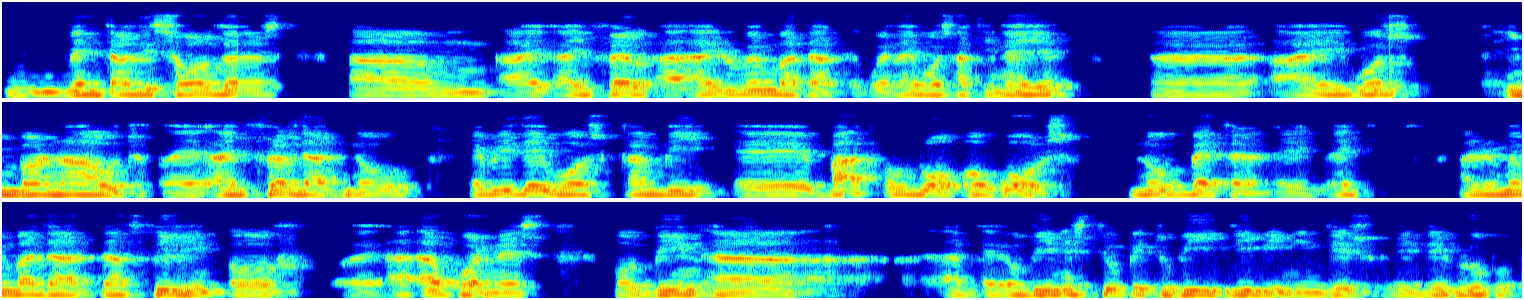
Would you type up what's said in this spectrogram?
mental disorders um, I, I, felt I remember that when I was a teenager, uh, I was in burnout. I, I, felt that no, every day was can be uh, bad or, or worse, no better. I, I, remember that that feeling of uh, awkwardness of being uh, uh, of being stupid to be living in this in this group.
